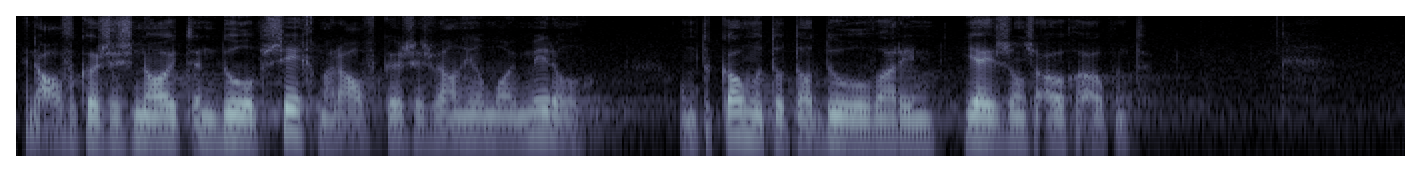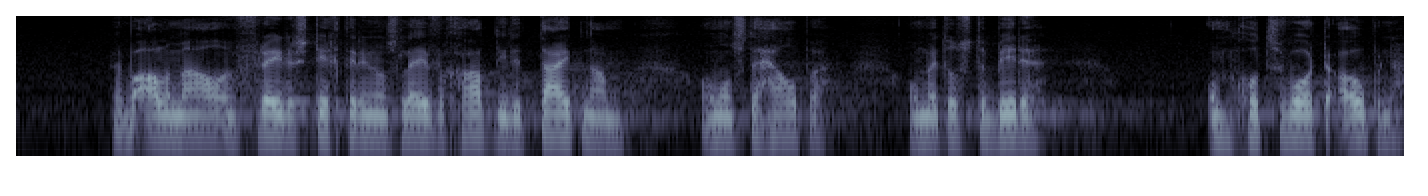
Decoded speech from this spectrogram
En de Alpha-cursus is nooit een doel op zich, maar de Alpha-cursus is wel een heel mooi middel om te komen tot dat doel waarin Jezus onze ogen opent. We hebben allemaal een vredestichter in ons leven gehad die de tijd nam om ons te helpen, om met ons te bidden, om Gods woord te openen.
